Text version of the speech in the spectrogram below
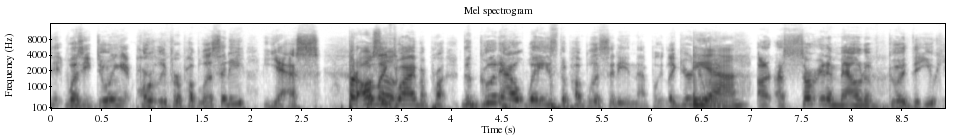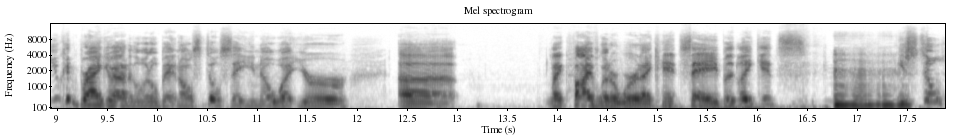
Did, was he doing it partly for publicity? Yes. But also, but like, do I have a pro? The good outweighs the publicity in that point. Like you're doing Yeah. a, a certain amount of good that you you can brag about it a little bit, and I'll still say, you know what, you're, uh, like five letter word I can't say, but like it's Mhm, mhm. you still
